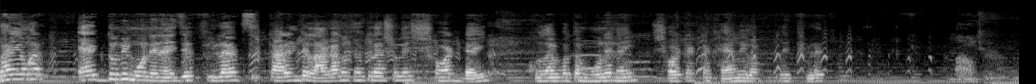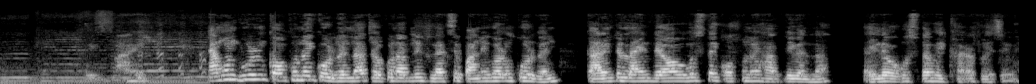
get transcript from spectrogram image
ভাই, আমার একদমই মনে নাই যে ফিলাক্স কারেন্টে লাগানো থাকলে আসলে শর্ট দেয়। খোলার কথা মনে নাই শর্ট একটা খেয়াল নিলাম এমন ভুল কখনোই করবেন না, যখন আপনি ফ্ল্যাক্সে পানি গরম করবেন কারেন্টের লাইন দেওয়া অবস্থায় কখনোই হাত দিবেন না, তাইলে অবস্থা হয়ে খারাপ হয়ে যাবে।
